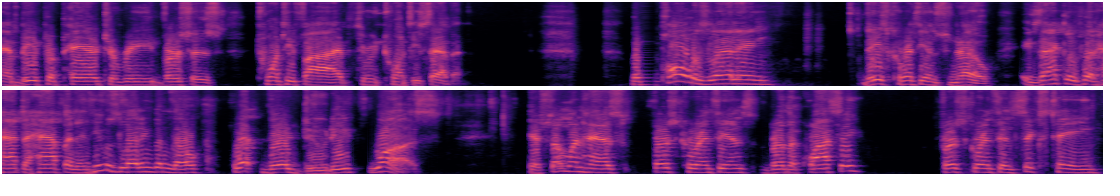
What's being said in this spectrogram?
and be prepared to read verses 25 through 27. But Paul was letting these Corinthians know exactly what had to happen, and he was letting them know what their duty was. If someone has First Corinthians, Brother Kwasi, First Corinthians 16,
